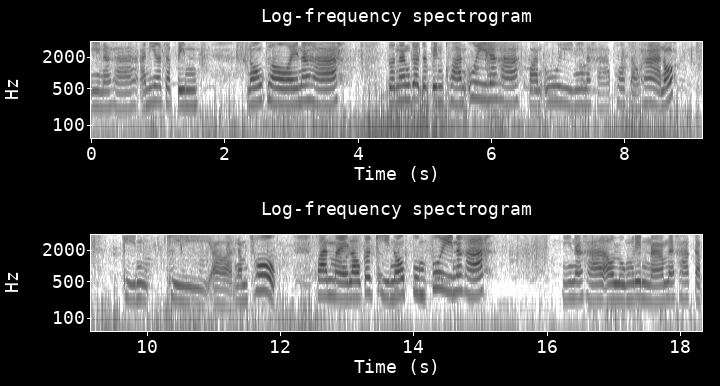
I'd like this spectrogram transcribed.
นี่นะคะ อันนี้ก็จะเป็นน้องพลอยนะคะ ตัวนั้นก็จะเป็นควานอุ้ยนะคะ ควานอุ้ยนี่นะคะพ่อสาวห้าเนาะขี่ขี่นำโชค ควานใหม่เราก็ขี่น้องปุ่มปุ้ยนะคะ นี่นะคะเอาลงเล่นน้ำนะคะกับ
